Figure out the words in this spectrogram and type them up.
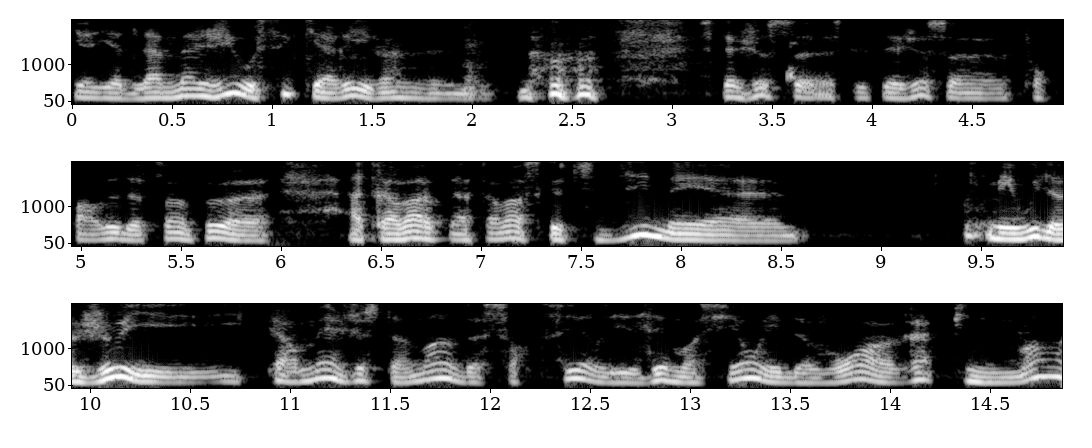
y a, de la magie aussi qui arrive. Hein. c'était juste, euh, pour parler de ça un peu euh, à, travers, à travers ce que tu dis, mais, euh, oui, le jeu, il, permet justement de sortir les émotions et de voir rapidement,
